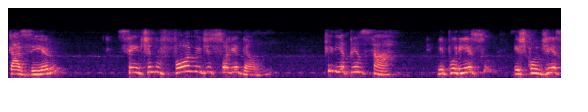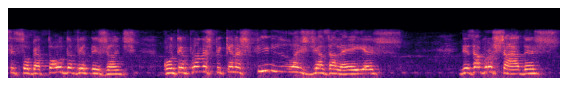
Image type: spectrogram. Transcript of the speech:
caseiro, sentindo fome de solidão. Queria pensar, e por isso Escondia-se sob a tolda verdejante, contemplando as pequenas filas de azaleias desabrochadas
